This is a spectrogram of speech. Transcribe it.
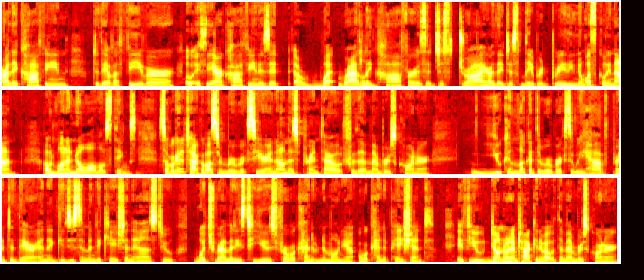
Are they coughing? Do they have a fever? Oh, if they are coughing, is it a wet, rattly cough or is it just dry? Are they just labored breathing? You know, what's going on? I would want to know all those things. So we're going to talk about some rubrics here. And on this printout for the members corner, you can look at the rubrics that we have printed there and it gives you some indication as to which remedies to use for what kind of pneumonia or what kind of patient. If you don't know what I'm talking about with the members corner,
